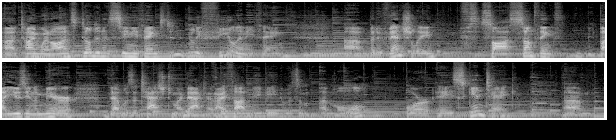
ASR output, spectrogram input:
Uh, time went on, still didn't see anything, didn't really feel anything, uh, but eventually saw something by using a mirror that was attached to my back, and I thought maybe it was a, a mole or a skin tag. Um,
